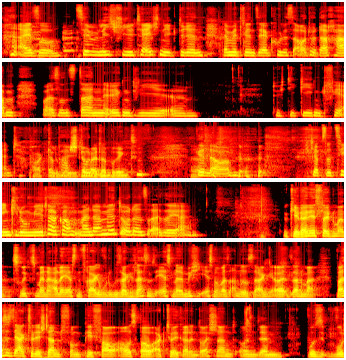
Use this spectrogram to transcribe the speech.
Also ziemlich viel Technik drin, damit wir ein sehr cooles Autodach haben, was uns dann irgendwie äh, durch die Gegend fährt. Ein paar Kilometer weiterbringt. Genau. Ich glaube, so zehn Kilometer kommt man damit oder so. Also ja. Okay, dann jetzt vielleicht nochmal zurück zu meiner allerersten Frage, wo du gesagt hast, lass uns erstmal, da möchte ich erstmal was anderes sagen. Aber sag mal, was ist der aktuelle Stand vom PV-Ausbau aktuell gerade in Deutschland und ähm, wo, wo,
